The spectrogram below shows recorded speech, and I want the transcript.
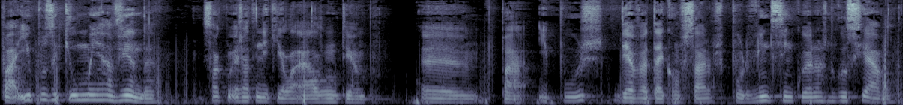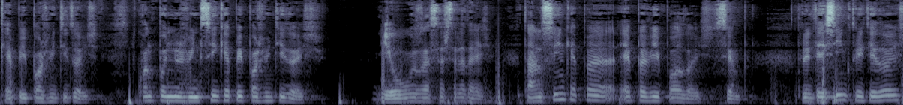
Pá, e eu pus aquilo meio à venda. Só que eu já tinha aquilo há algum tempo. Uh, pá, e pus, devo até confessar-vos, por 25 euros negociável, que é para ir para os 22. Quando ponho nos 25 é para ir para os 22. Eu uso essa estratégia. Está no 5 é para, é para vir para o 2, sempre. 35, 32,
